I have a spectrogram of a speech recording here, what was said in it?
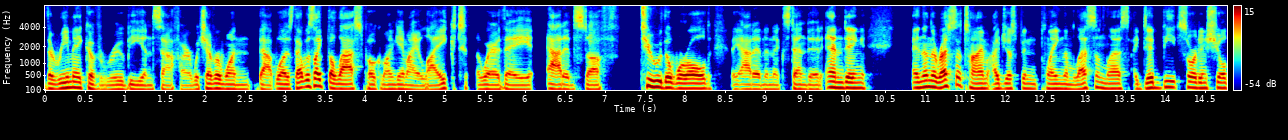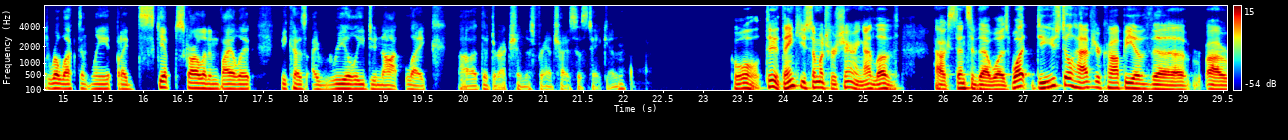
the remake of Ruby and Sapphire, whichever one that was, that was like the last Pokemon game I liked, where they added stuff to the world, they added an extended ending. And then the rest of the time, I've just been playing them less and less. I did beat Sword and Shield reluctantly, but I skipped Scarlet and Violet because I really do not like uh, the direction this franchise has taken. Cool. Dude, thank you so much for sharing. I loved how extensive that was. What do you still have your copy of the uh,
